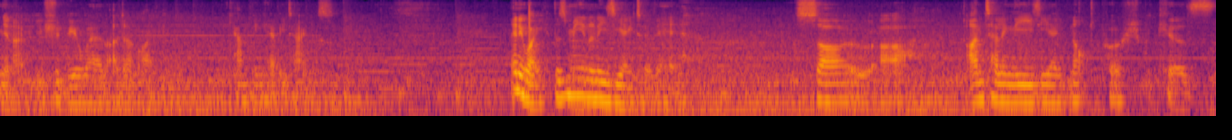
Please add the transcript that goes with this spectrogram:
you know, you should be aware that I don't like camping heavy tanks. Anyway, there's me and an Easy 8 over here. So, uh, I'm telling the Easy 8 not to push because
